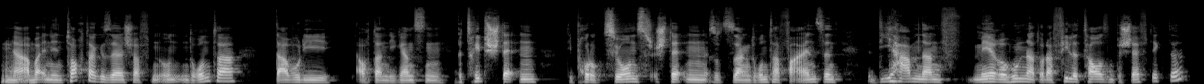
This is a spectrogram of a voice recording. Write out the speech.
Mhm. Ja, aber in den Tochtergesellschaften unten drunter, da wo die auch dann die ganzen Betriebsstätten die Produktionsstätten sozusagen drunter vereint sind, die haben dann mehrere hundert oder viele tausend Beschäftigte.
